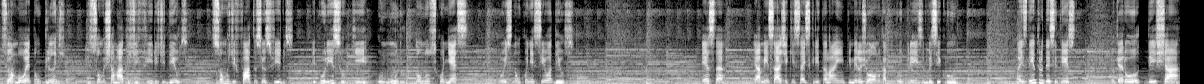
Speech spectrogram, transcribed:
O seu amor é tão grande que somos chamados de filhos de Deus somos de fato seus filhos, e por isso que o mundo não nos conhece, pois não conheceu a Deus. Esta é a mensagem que está escrita lá em 1 João, no capítulo 3, no versículo 1. Mas dentro desse texto, eu quero deixar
